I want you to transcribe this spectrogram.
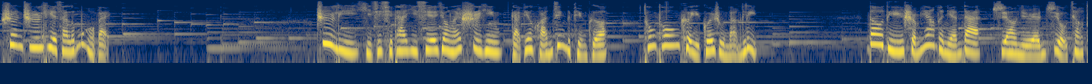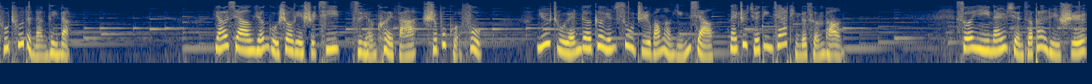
甚至列在了末位。智力以及其他一些用来适应改变环境的品格，通通可以归入能力。到底什么样的年代需要女人具有较突出的能力呢？遥想远古狩猎时期，资源匮乏，食不果腹，女主人的个人素质往往影响乃至决定家庭的存亡。所以，男人选择伴侣时，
